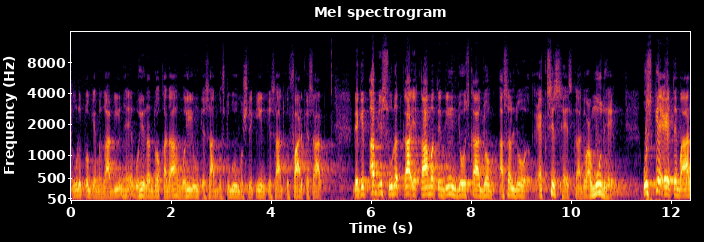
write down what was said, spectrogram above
صورتوں کے مضامین ہیں، وہی رد و قدا وہی ان کے ساتھ گفتگو مشرقین کے ساتھ، کفار کے ساتھ۔ لیکن اب اس صورت کا اقامت دین جو اس کا جو اصل جو ایکسس ہے، اس کا جو عمود ہے اس کے اعتبار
